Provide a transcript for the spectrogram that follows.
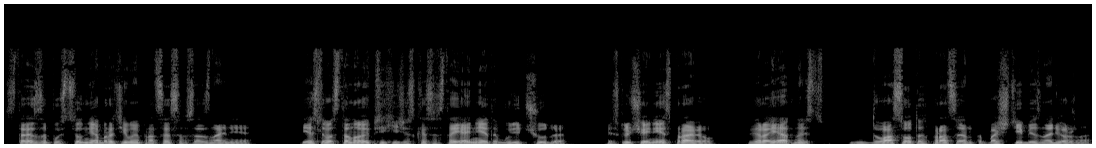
Стресс запустил необратимые процессы в сознании. Если восстановит психическое состояние, это будет чудо. Исключение из правил. Вероятность Два сотых процента. Почти безнадежно.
